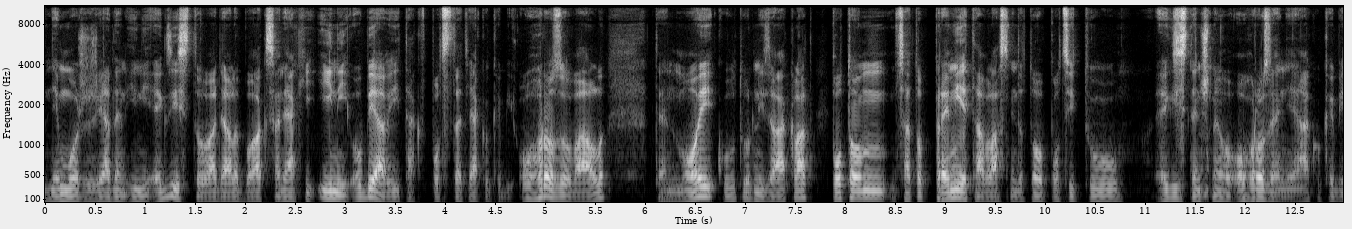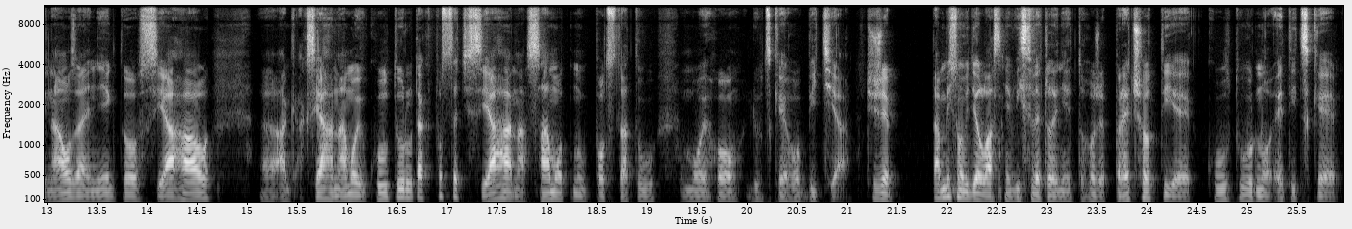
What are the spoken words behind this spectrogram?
nemôže žiaden iný existovať, alebo ak sa nejaký iný objaví, tak v podstate ako keby ohrozoval ten môj kultúrny základ, potom sa to premieta vlastne do toho pocitu existenčného ohrozenia. Ako keby naozaj niekto siahal, ak, ak siaha na moju kultúru, tak v podstate siaha na samotnú podstatu môjho ľudského bytia. Čiže tam by som videl vlastne vysvetlenie toho, že prečo tie kultúrno-etické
